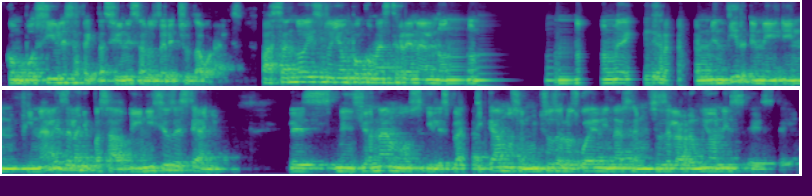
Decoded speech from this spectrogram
con posibles afectaciones a los derechos laborales. Pasando esto ya un poco más terrenal, no, no, no me dejarán mentir, en, finales del año pasado, inicios de este año, les mencionamos y les platicamos en muchos de los webinars, en muchas de las reuniones, este,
